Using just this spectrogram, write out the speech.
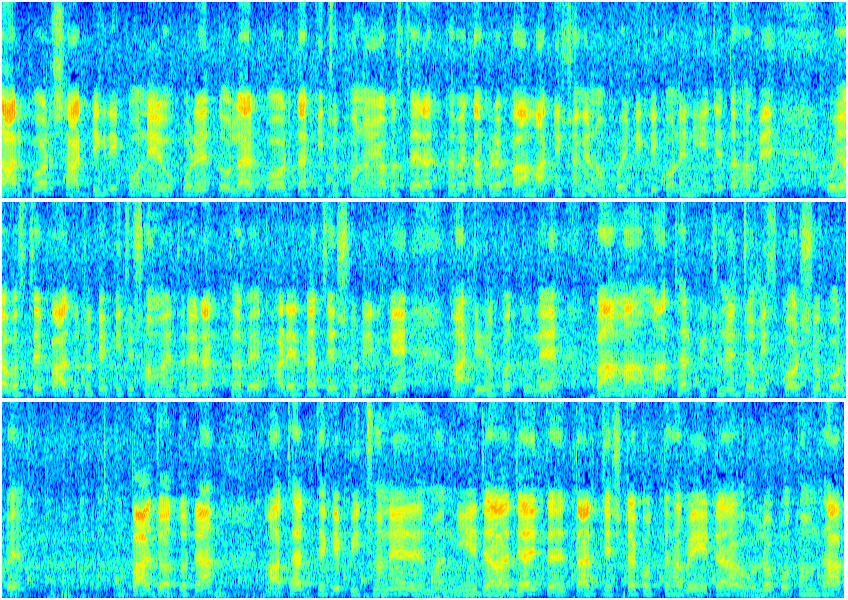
তারপর ষাট ডিগ্রি কোণে উপরে তোলার পর তা কিছুক্ষণ ওই অবস্থায় রাখতে হবে, তারপরে পা মাটির সঙ্গে নব্বই ডিগ্রি কোণে নিয়ে যেতে হবে। ওই অবস্থায় পা দুটোকে কিছু সময় ধরে রাখতে হবে। ঘাড়ের কাছে শরীরকে মাটির উপর তুলে পা মাথার পিছনের জমি স্পর্শ করবে। পা যতটা মাথার থেকে পিছনে নিয়ে যাওয়া যায় তার চেষ্টা করতে হবে। এটা হলো প্রথম ধাপ।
